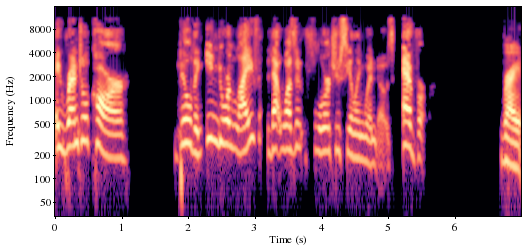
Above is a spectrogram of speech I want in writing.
a rental car building in your life that wasn't floor to ceiling windows ever? Right.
